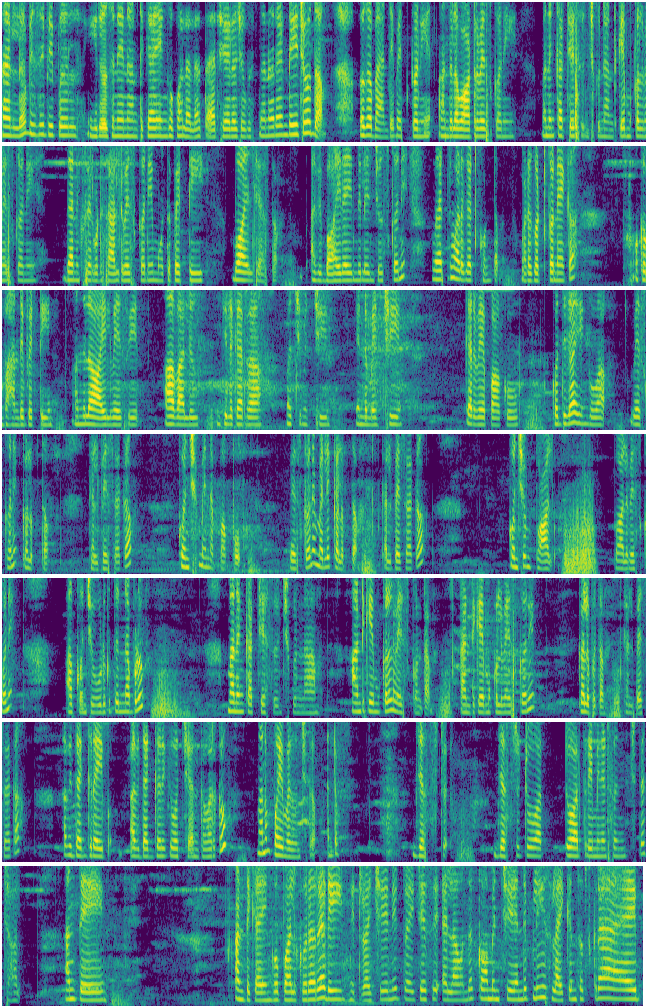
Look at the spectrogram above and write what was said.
Hello busy people ఈరోజు నేను అంటకాయ ఇంగుపాలు ఎలా తయారు చేయాలో చూపిస్తున్నాను. రండి చూద్దాం. ఒక బాండీ పెట్టుకొని అందులో వాటర్ వేసుకొని మనం కట్ చేసి ఉంచుకున్న అంటకాయ ముక్కలు వేసుకొని దానికి సరిపడా సాల్ట్ వేసుకొని మూత పెట్టి బాయిల్ చేస్తాం. అవి బాయిల్ అయింది లేని చూసుకొని వాటిని వడగట్టుకుంటాం. వడగట్టుకున్నాక ఒక బాండీ పెట్టి అందులో ఆయిల్ వేసి ఆవాలు జీలకర్ర పచ్చిమిర్చి ఎండుమిర్చి కరివేపాకు కొద్దిగా ఇంగువ వేసుకొని కలుపుతాం. కలిపేశాక కొంచెం మినప్పప్పు వేసుకొని మళ్ళీ కలుపుతాం. కలిపేశాక కొంచెం పాలు పాలు వేసుకొని ఆ కొంచెం ఉడుకుతున్నప్పుడు మనం కట్ చేసి ఉంచుకున్న అంటికాయ ముక్కలను వేసుకుంటాం. అంటికాయ ముక్కలు వేసుకొని కలుపుతాం. కలిపేశాక అవి దగ్గర అయిపో అవి దగ్గరికి వచ్చేంత వరకు మనం పొయ్యి మీద ఉంచుతాం. అంటే just just two or two or three minutes ఉంచితే చాలు. అంతే. అంటికాయ ఇంకో పాలకూర రెడీ. మీరు ట్రై చేయండి ట్రై చేసి ఎలా ఉందో కామెంట్ చేయండి. Please like and subscribe.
